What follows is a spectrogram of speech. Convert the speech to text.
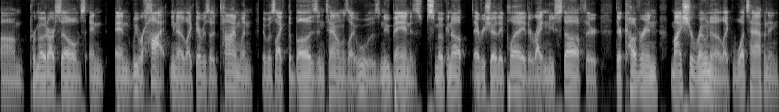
um, promote ourselves and and we were hot. You know, like there was a time when it was like the buzz in town was like, "Ooh, this new band is smoking up every show they play. They're writing new stuff. They're they're covering my Sharona. Like, what's happening?"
